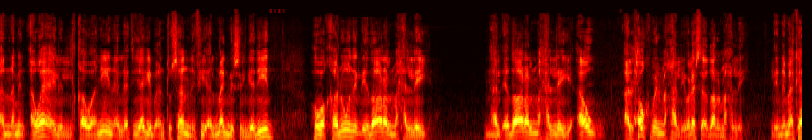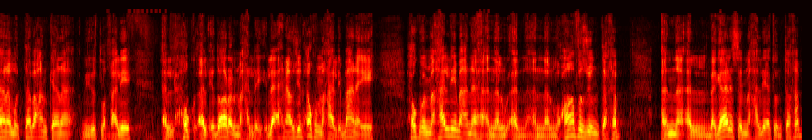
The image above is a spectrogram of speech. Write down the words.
أن من أوائل القوانين التي يجب أن تسن في المجلس الجديد هو قانون الإدارة المحلية. الإدارة المحلية أو الحكم المحلي وليس الإدارة المحلية. لأن ما كان متبعا كان بيطلق عليه الحك... الإدارة المحلية. لا إحنا عاوزين حكم محلي. معنى إيه؟ حكم المحلي معناها أن أن المحافظ ينتخب أن المجالس المحلية تنتخب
